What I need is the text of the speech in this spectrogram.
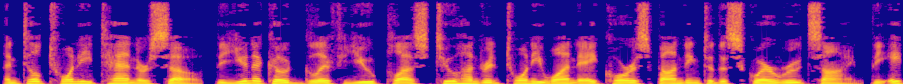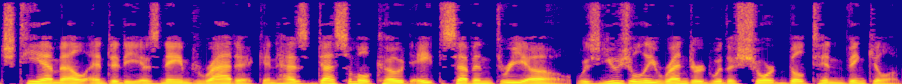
Until 2010 or so, the Unicode glyph U plus 221A corresponding to the square root sign the HTML entity is named radic and has decimal code 8730 was usually rendered with a short built-in vinculum.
